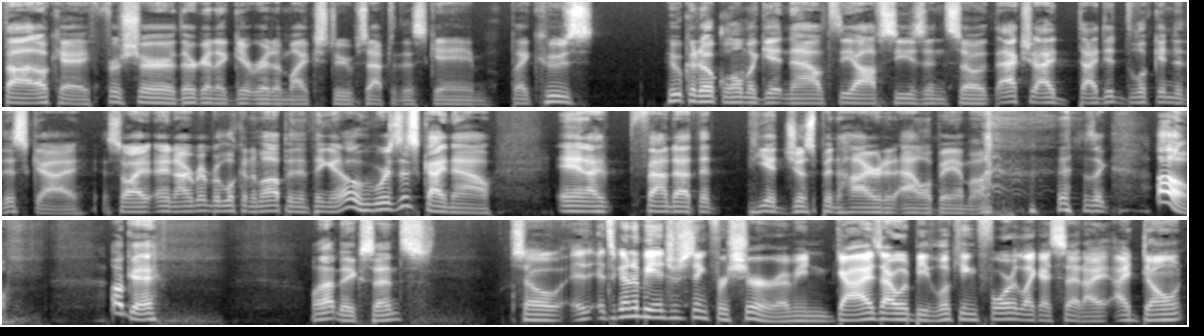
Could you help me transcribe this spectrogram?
thought, okay, for sure they're gonna get rid of Mike Stoops after this game. Like, who's who can Oklahoma get now? It's the off season, so actually, I I did look into this guy. So I and I remember looking him up and then thinking, oh, where's this guy now? And I found out that he had just been hired at Alabama. I was like, oh, okay. Well, that makes sense. So it's going to be interesting for sure. I mean, guys, I would be looking for. Like I said, I, I don't.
